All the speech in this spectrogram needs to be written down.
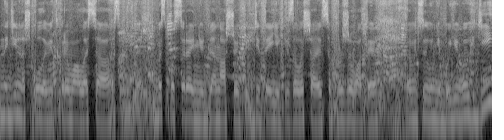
Недільна школа відкривалася безпосередньо для наших дітей, які залишаються проживати в зоні бойових дій.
